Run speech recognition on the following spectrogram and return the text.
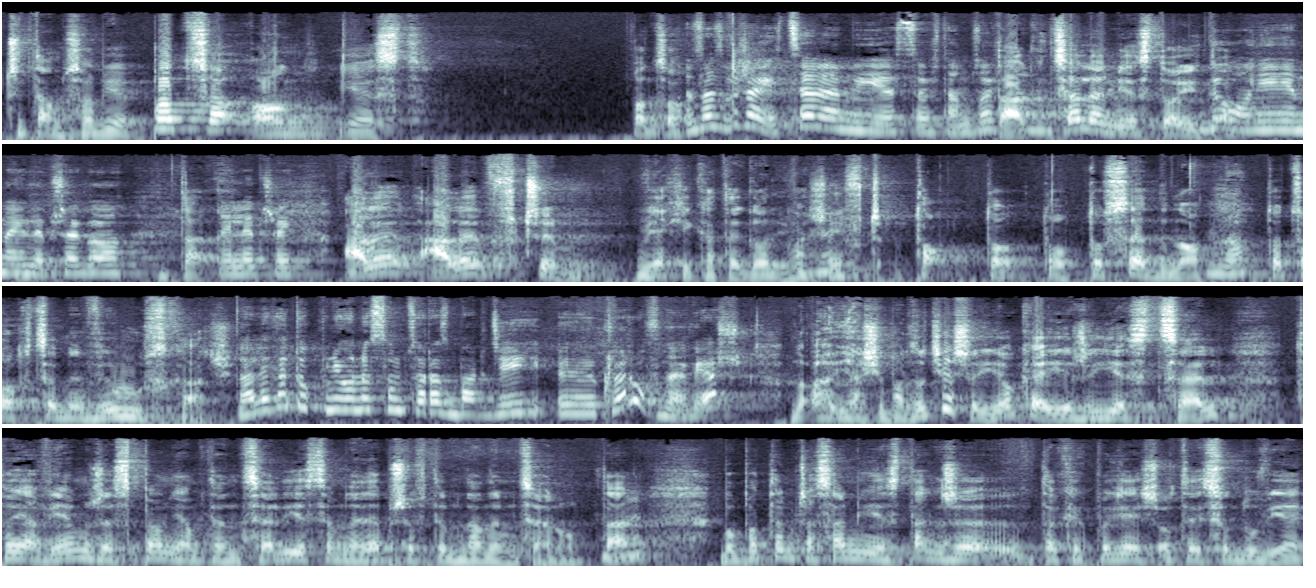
czytam sobie, po co on jest. Po co? Zazwyczaj celem jest coś tam, coś Tak, tam. celem jest to i to. Wyłonienie najlepszego, Tak. najlepszej. Ale, ale w czym? W jakiej kategorii? Właśnie w czym? To, to, to, to sedno, No. to co chcemy wyłuskać. No ale według mnie one są coraz bardziej y, klarowne, wiesz? No a ja się bardzo cieszę i okej, jeżeli jest cel, to ja wiem, że spełniam ten cel i jestem najlepszy w tym danym celu, tak? Bo potem czasami jest tak, że tak jak powiedziałeś o tej sodówie,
